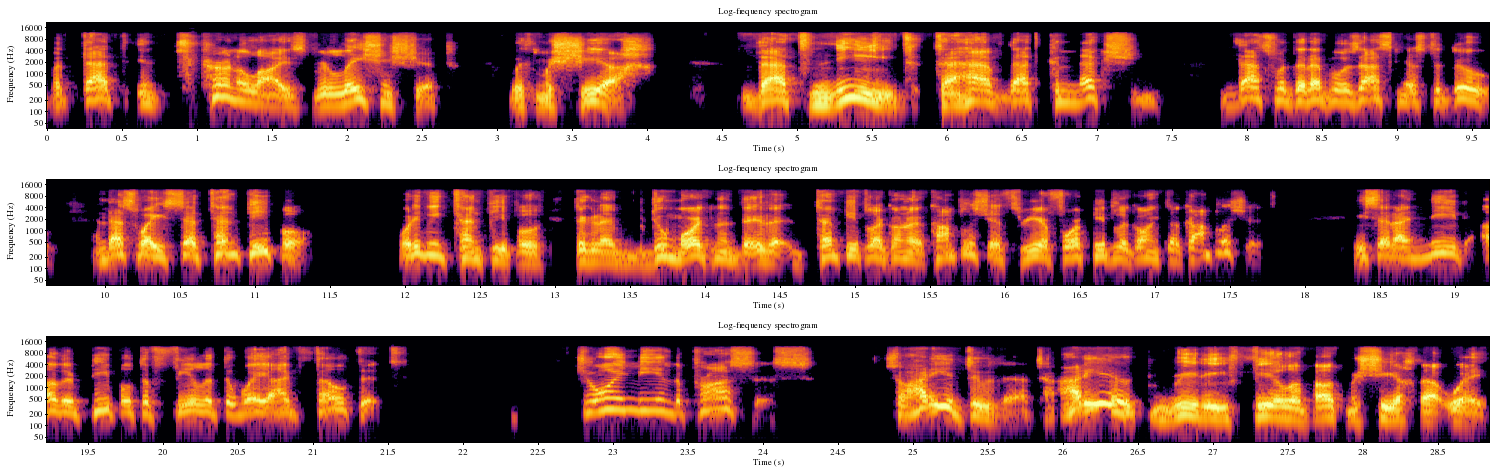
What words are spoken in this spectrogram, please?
But that internalized relationship with Mashiach, that need to have that connection, that's what the Rebbe was asking us to do. And that's why he said 10 people. What do you mean 10 people? They're going to do more than they, 10 people are going to accomplish it. Three or four people are going to accomplish it. He said, I need other people to feel it the way I've felt it. Join me in the process. So, how do you do that? How do you really feel about Mashiach that way?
